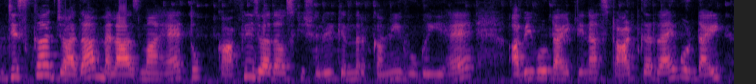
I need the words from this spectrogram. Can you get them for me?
जिसका ज़्यादा मेलाज्मा है तो काफ़ी ज़्यादा उसके शरीर के अंदर कमी हो गई है। अभी वो डाइट लेना स्टार्ट कर रहा है, वो डाइट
